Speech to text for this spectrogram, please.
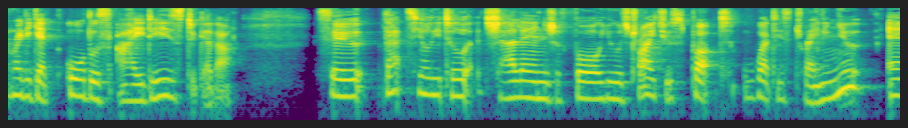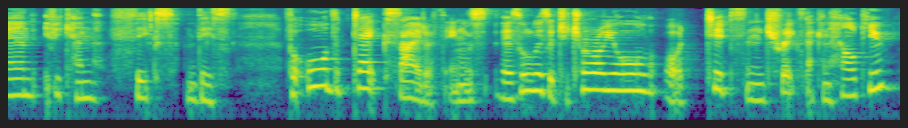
really get all those ideas together. So that's your little challenge for you. Try to spot what is draining you and if you can fix this. For all the tech side of things, there's always a tutorial or tips and tricks that can help you.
